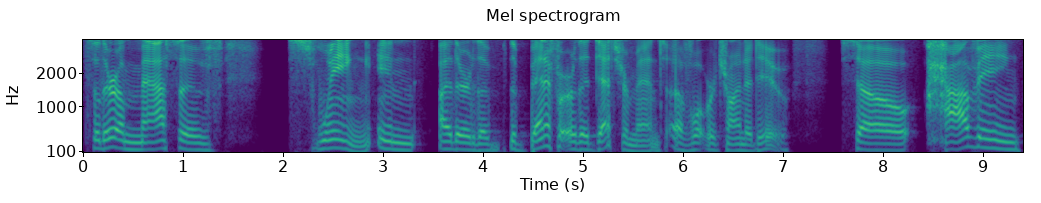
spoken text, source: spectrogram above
So they're a massive swing in either the, the benefit or the detriment of what we're trying to do. So having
